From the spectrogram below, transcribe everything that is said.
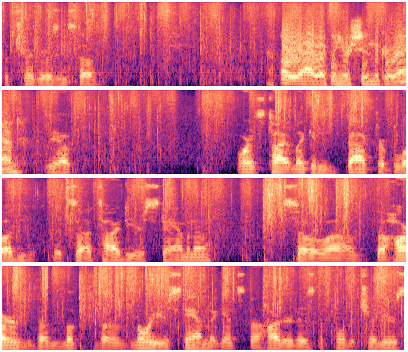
the triggers and stuff. Oh yeah, like when you're shooting the Garand. Yep. Or it's tied like in Back 4 Blood. It's uh, tied to your stamina. So uh, the harder, the, lo- the lower your stamina gets, the harder it is to pull the triggers.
